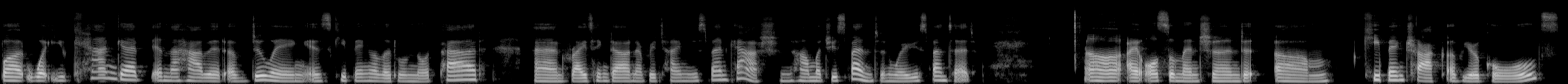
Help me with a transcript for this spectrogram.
But what you can get in the habit of doing is keeping a little notepad and writing down every time you spend cash and how much you spent and where you spent it. Uh, I also mentioned um, keeping track of your goals.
